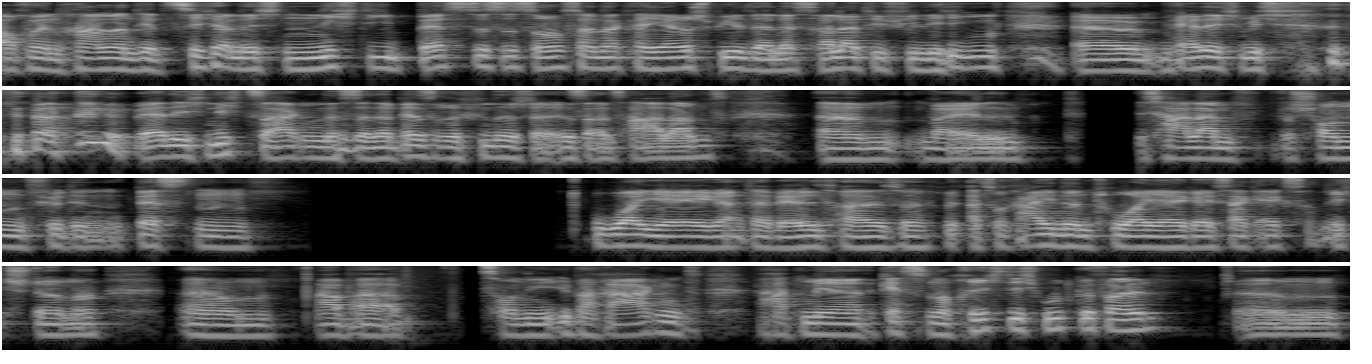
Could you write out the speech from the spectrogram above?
Auch wenn Haaland jetzt sicherlich nicht die beste Saison seiner Karriere spielt, er lässt relativ viel liegen, äh, werde ich mich, werde ich nicht sagen, dass er der bessere Finisher ist als Haaland, ähm, weil ich Haaland schon für den besten Torjäger der Welt halte, also reinen Torjäger, ich sage extra nicht Stürmer, ähm, aber Sonny überragend. Er hat mir gestern noch richtig gut gefallen. Ähm,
